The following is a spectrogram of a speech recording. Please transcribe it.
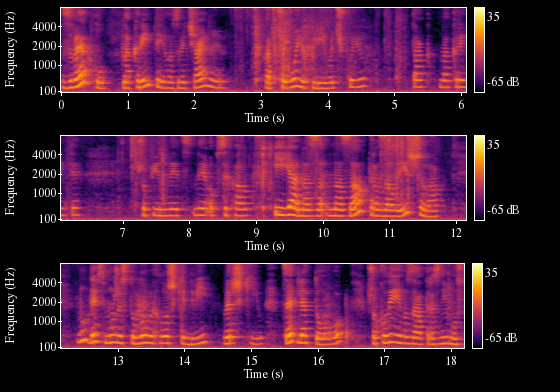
Зверху накрийте його звичайною харчовою плівочкою. Так, накрийте, щоб він не, обсихав. І я на завтра залишила ну, десь, може, столових ложки дві вершків. Це для того, що коли я його завтра зніму з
